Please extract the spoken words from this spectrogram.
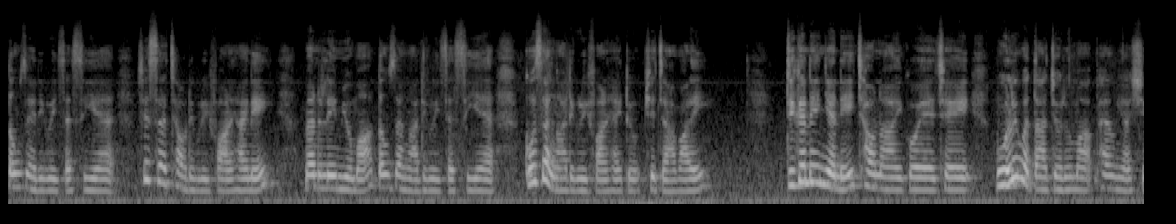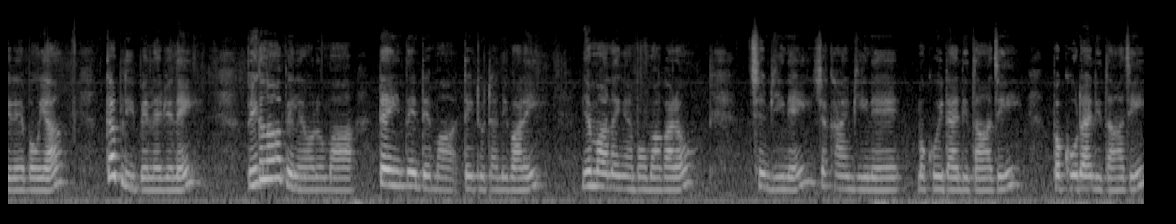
30ဒီဂရီဆက်စီယပ်86ဒီဂရီဖာရင်ဟိုက်နဲ့မန္တလေးမြို့မှာ35ဒီဂရီဆက်စီယပ်95ဒီဂရီဖာရင်ဟိုက်တို့ဖြစ်ကြပါတယ် ဒီကနေ့ညနေ6နာရီခွဲအချိန်မိုးလေဝသကြိုတို့မှဖမ်းဝရရှိတဲ့ပုံရကပ်ပလီပင်လယ်ပြင်နဲ့ဘင်္ဂလားပင်လယ်အော်တို့မှာတိမ်အထင်တင်မှတိတ်ထူထန်နေပါတယ်မြန်မာနိုင်ငံပေါ်မှာကတော့ချင်းပြည်နယ်ရခိုင်ပြည်နယ်မကွေးတိုင်းဒေသကြီးပဲခူးတိုင်းဒေသကြီး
